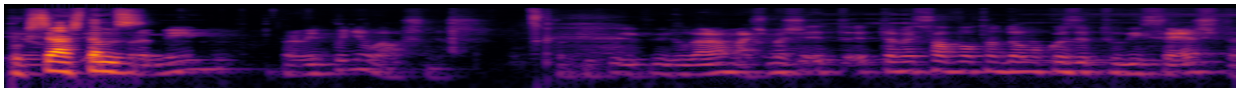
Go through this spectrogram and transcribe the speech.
Porque eu, já estamos. Eu, para, mim, para mim, punha o Auschwitz. Porque jogaram mais. Mas eh, também só voltando a uma coisa que tu disseste,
